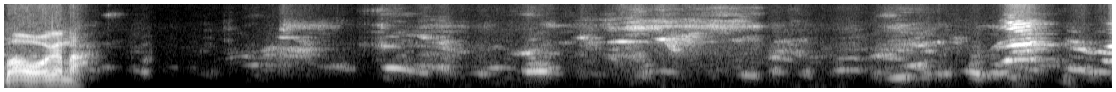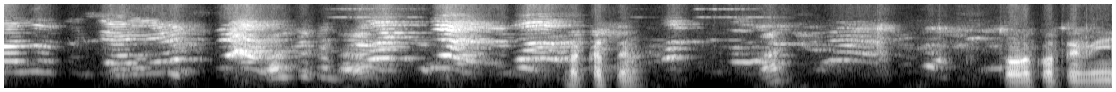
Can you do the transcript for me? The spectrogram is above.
ಬಾ ಹೋಗೋಣ. ತೊಳ್ಕೊತೀನಿ.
